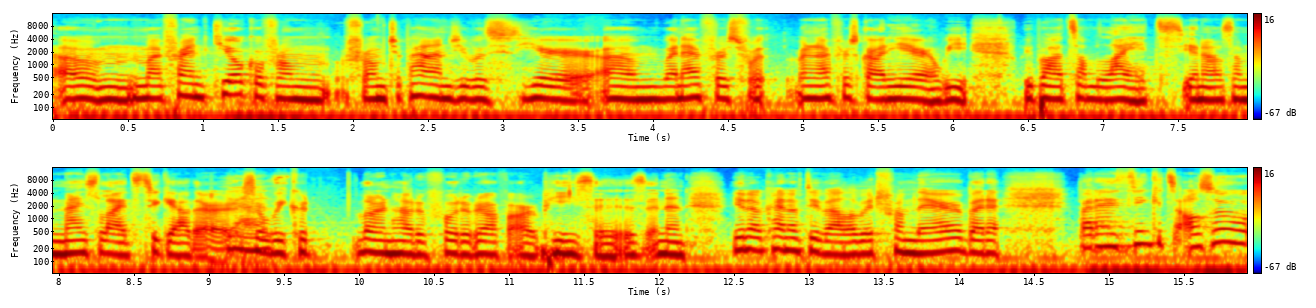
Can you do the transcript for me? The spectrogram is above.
um, my friend Kyoko from from Japan, she was here um, when I first when I first got here, and we we bought some lights, you know, some nice lights together, so we could learn how to photograph our pieces and then you know kind of develop it from there but uh, but i think it's also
